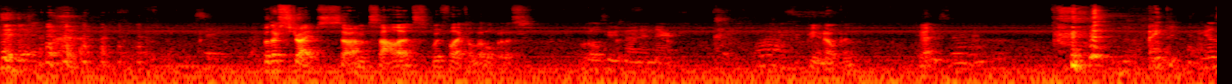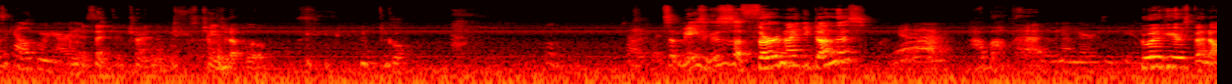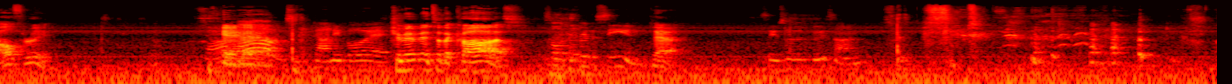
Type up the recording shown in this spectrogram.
But they're stripes, so I'm solids with like a little bit of s- a little two tone in there. being open. Yeah. That's very nice. Thank you. Neil's a California I artist. think they're trying to change it up a little. Cool. Shout out to It's amazing. This is the third night you've done this? Yeah. How about that? Living on nerves and fumes. Who here has been to all three? Shout Yeah. out. Donnie boy. Commitment to the cause. Soldier for the scene. Yeah. Sleeps with his boots on.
